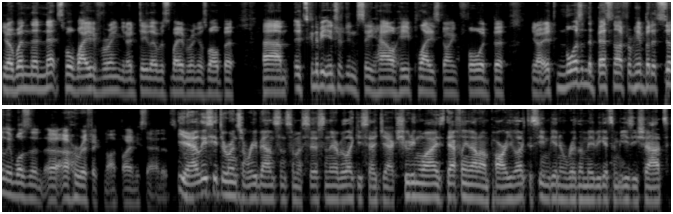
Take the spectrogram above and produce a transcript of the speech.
you know, when the Nets were wavering, you know, D'Lo was wavering as well. But um, it's going to be interesting to see how he plays going forward. But you know, it wasn't the best night from him, but it certainly wasn't a, a, horrific night by any standards. Yeah, at least he threw in some rebounds and some assists in there. But like you said, Jack, shooting wise, definitely not on par. You like to see him get in rhythm, maybe get some easy shots.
